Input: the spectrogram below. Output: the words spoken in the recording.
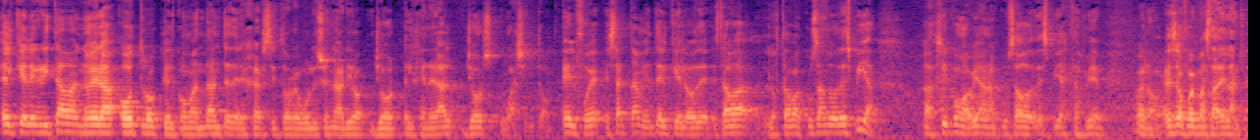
el que le gritaba no era otro que el comandante del ejército revolucionario, el general George Washington. Él fue exactamente el que lo, estaba, lo estaba acusando de espía, así como habían acusado de espía también. Bueno, eso fue más adelante.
